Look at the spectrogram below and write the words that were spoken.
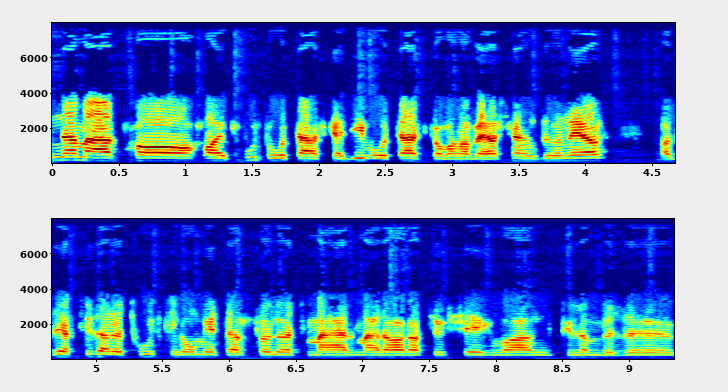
nem árt, ha, ha egy futótáska, egy ivótáska van a versenyzőnél, azért 15-20 km fölött már, már arra szükség van különböző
